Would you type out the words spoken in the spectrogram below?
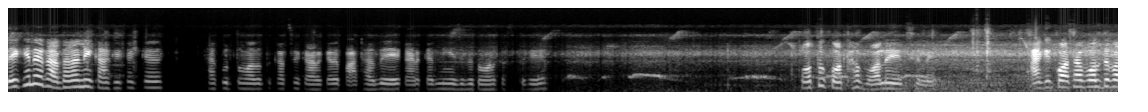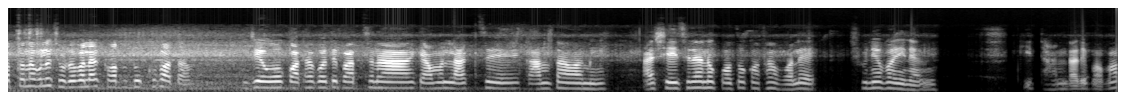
দেখে না রাধারানী কাকে কাকে ঠাকুর তোমাদের কাছে কার কারে পাঠাবে কার কার নিয়ে যাবে তোমার কাছ থেকে। কত কথা বলে ছেলে। আগে কথা বলতে পারতো না বলে ছোটবেলায় কত দুঃখ পাতাম। যে ও কথা কইতে পারছে না, কেমন লাগছে, কানতাম আমি। আর সেই ছেলে কত কথা বলে, শুনে পারি না আমি। কি ঠান্ডা রে বাবা।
